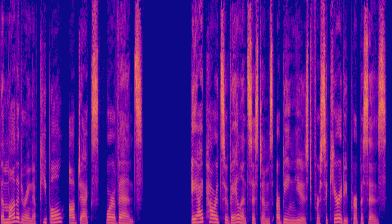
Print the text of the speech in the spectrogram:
The monitoring of people, objects, or events. AI powered surveillance systems are being used for security purposes.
